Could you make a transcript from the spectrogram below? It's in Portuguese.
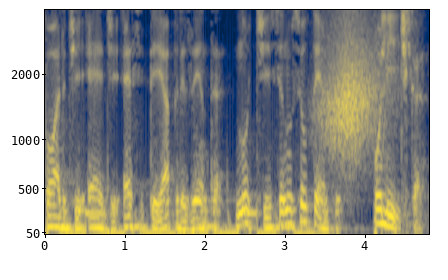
Ford Ed ST apresenta Notícia no seu tempo. Política.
